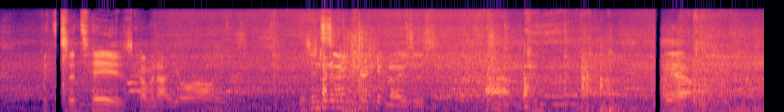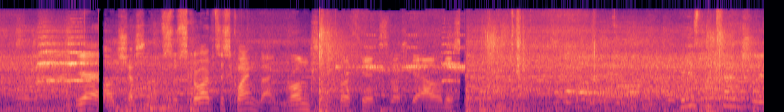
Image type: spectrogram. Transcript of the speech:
the tears coming out your eyes. there's gonna cricket noises. Ah. Yeah. Yeah, subscribe to Squang Bang. Run some crickets, let's get out of this. He's potentially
